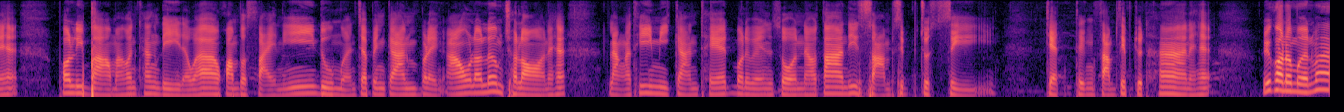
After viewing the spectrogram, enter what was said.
นะฮะพอรีบาวมาค่อนข้างดี แต่ว่าความสดใสนี้ดูเหมือนจะเป็นการเบรกเอาท์แล้วเริ่มชะลอนะฮะหลังจาที่มีการเทสบริเวณโซนแนวต้านที่ 30.4 7ถึง30.5 นะฮะ วิเคราะห์ประเมินว่า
